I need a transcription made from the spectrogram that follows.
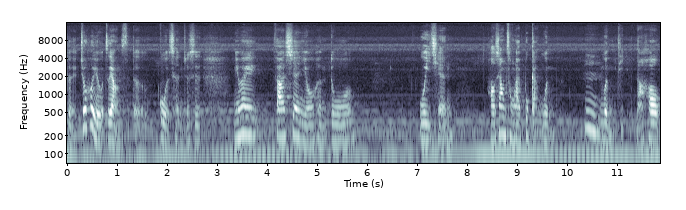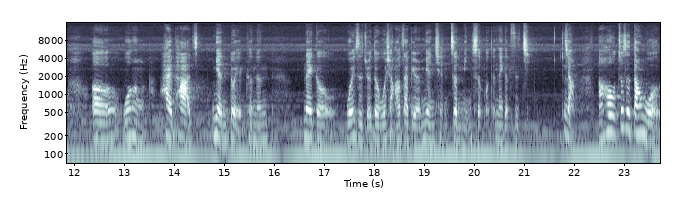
对，就会有这样子的过程，就是你会。发现有很多我以前好像从来不敢问的嗯问题，然后呃我很害怕面对可能那个我一直觉得我想要在别人面前证明什么的那个自己，这样，然后就是当我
